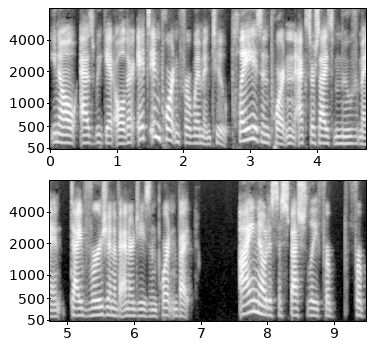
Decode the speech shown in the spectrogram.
you know as we get older it's important for women too. Play is important exercise movement diversion of energy is important but i notice especially for for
